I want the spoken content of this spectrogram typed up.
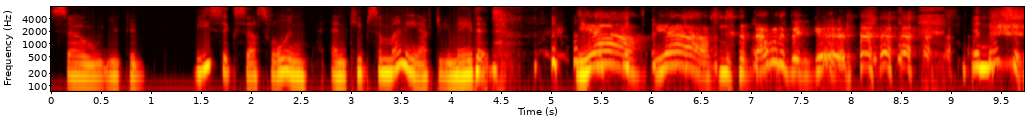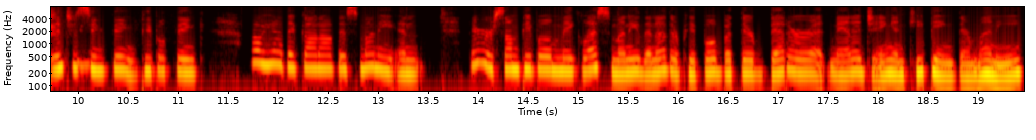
So you could be successful and, and keep some money after you made it. yeah, yeah, that would have been good. and that's an interesting thing. People think, oh, yeah, they've got all this money. And there are some people make less money than other people, but they're better at managing and keeping their money.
